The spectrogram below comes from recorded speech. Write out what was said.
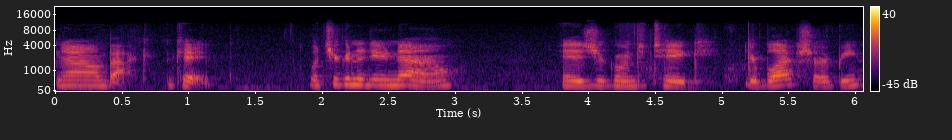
now I'm back. Okay, what you're gonna do now is you're going to take your black Sharpie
